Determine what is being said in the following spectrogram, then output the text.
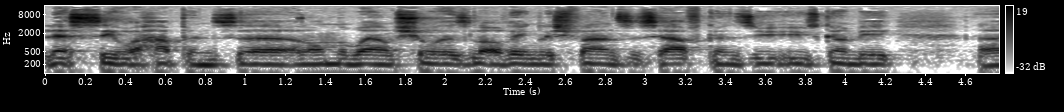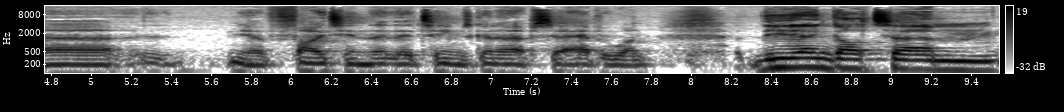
let's see what happens uh, along the way. I'm sure there's a lot of English fans and South Africans who, who's going to be, uh, you know, fighting that their team's going to upset everyone. They then got, um,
